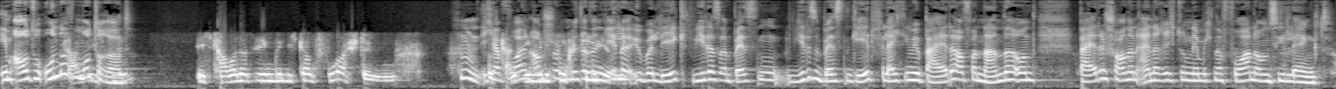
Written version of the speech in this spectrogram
Im Auto und auf dem Kann ich Motorrad. Ich kann mir das irgendwie nicht ganz vorstellen. Hm, ich habe vorhin auch schon mit der. Daniela überlegt, wie das am besten, wie das am besten geht. Vielleicht irgendwie beide aufeinander und beide schauen in eine Richtung, nämlich nach vorne und sie lenkt.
